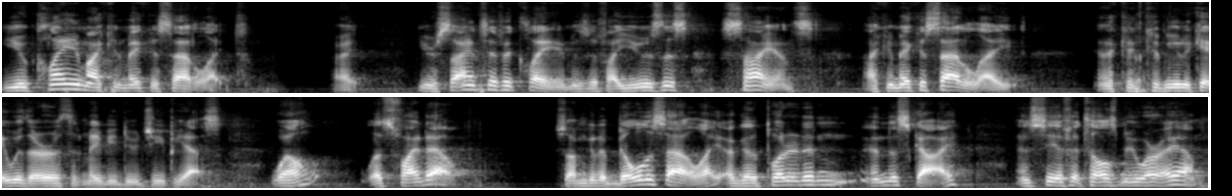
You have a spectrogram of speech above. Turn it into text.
you claim I can make a satellite, right? Your scientific claim is if I use this science, I can make a satellite and it can communicate with Earth and maybe do GPS. Well, let's find out. So I'm going to build a satellite, I'm going to put it in, in the sky and see if it tells me where I am.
